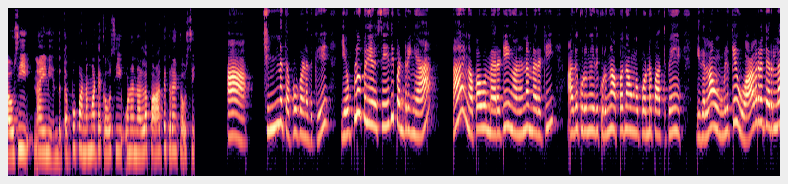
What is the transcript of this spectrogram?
கௌசி நான் இனி எந்த தப்பு பண்ண மாட்டேன் கௌசி. உன்னை நல்லா பார்த்துக்கிறேன் கௌசி. ஆ சின்ன தப்பு பண்ணதுக்கு எவ்வளோ பெரிய செய்தி பண்றீங்க? ஆ எங்கள் அப்பாவை மிரட்டி எங்கள் அண்ணனை மிரட்டி அது கொடுங்க இது கொடுங்க அப்போ தான் உங்கள் பொண்ணை பார்த்துப்பேன். இதெல்லாம் உங்களுக்கே ஓவர தெரில?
